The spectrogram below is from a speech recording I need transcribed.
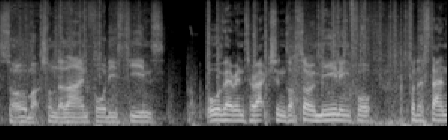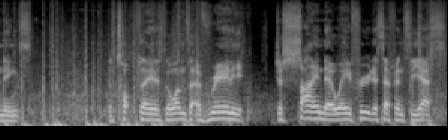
So much on the line for these teams. All their interactions are so meaningful for the standings. The top players, the ones that have really just signed their way through this FNCS.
